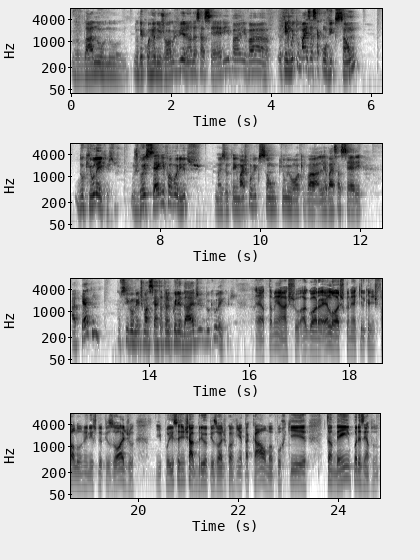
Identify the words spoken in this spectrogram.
vá no, no, no, decorrer dos jogos virando essa série e vai, e vai. Eu tenho muito mais essa convicção do que o Lakers. Os dois seguem favoritos, mas eu tenho mais convicção que o Milwaukee vai levar essa série até com possivelmente uma certa tranquilidade do que o Lakers. É, eu também acho. Agora, é lógico, né? Aquilo que a gente falou no início do episódio, e por isso a gente abriu o episódio com a vinheta calma, porque também, por exemplo,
